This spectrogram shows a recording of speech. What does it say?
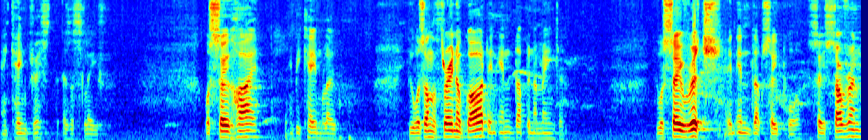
and came dressed as a slave. Was so high and became low. He was on the throne of God and ended up in a manger. He was so rich and ended up so poor, so sovereign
